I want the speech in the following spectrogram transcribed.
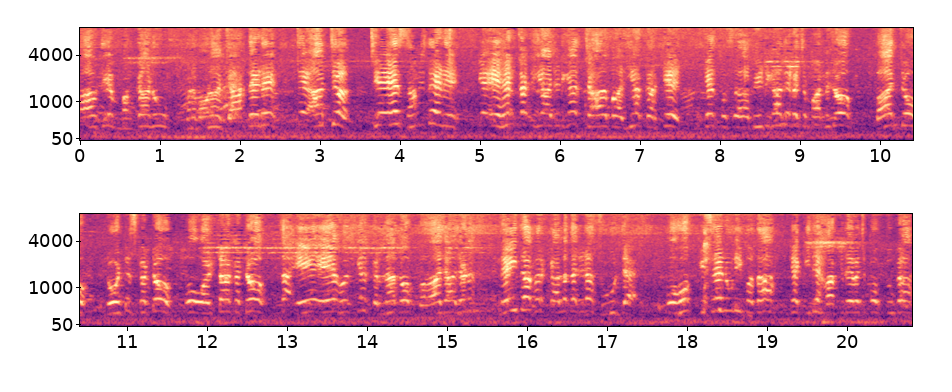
ਆਪਦੀਆਂ ਮੰਗਾਂ ਨੂੰ ਮਨਵਾਉਣਾ ਜਾਣਦੇ ਨੇ ਤੇ ਅੱਜ ਜੇ ਇਹ ਸਮਝਦੇ ਨੇ ਕਿ ਇਹ ਘਟੀਆਂ ਜਿਹੜੀਆਂ ਚਾਲਬਾਜ਼ੀਆਂ ਕਰਕੇ ਕਿ ਮੀਟਿੰਗਾਂ ਦੇ ਵਿੱਚ ਮੰਨ ਜਾਓ, ਬਾਅਦ ਜੋ ਨੋਟਿਸ ਕੱਢੋ, ਉਹ ਉਲਟਾ ਕੱਢੋ, ਤਾਂ ਇਹ ਇਹੋ ਜਿਹੀਆਂ ਗੱਲਾਂ ਤੋਂ ਬਾਜ਼ ਆ ਜਾਣ। ਨਹੀਂ ਤਾਂ ਫਿਰ ਕੱਲ ਦਾ ਜਿਹੜਾ ਸੂਰਜ ਹੈ ਉਹ ਕਿਸੇ ਨੂੰ ਨਹੀਂ ਪਤਾ ਕਿ ਕਿਹਦੇ ਹੱਕ ਦੇ ਵਿੱਚ ਭੁਗਤੂਗਾ।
